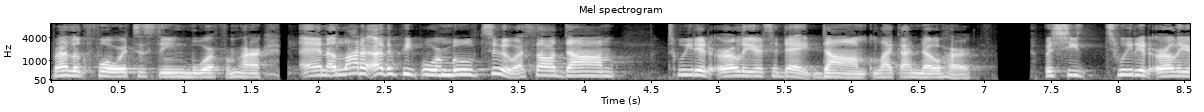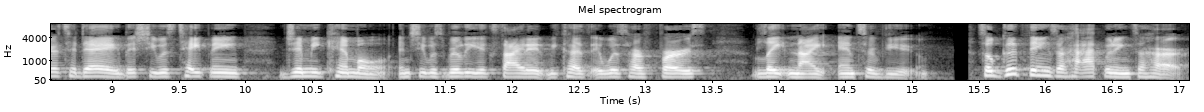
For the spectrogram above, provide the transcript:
But i look forward to seeing more from her. And a lot of other people were moved too. I saw dom tweeted earlier today, Dom, like I know her, but she tweeted earlier today that she was taping Jimmy Kimmel. And she was really excited because it was her first late night interview. So good things are happening to her.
